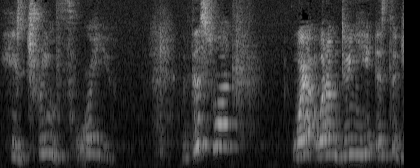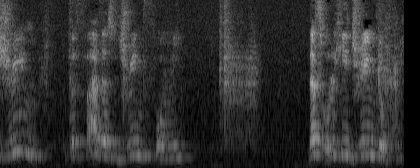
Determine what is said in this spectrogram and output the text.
His dream for you. This one, where what I'm doing here is the dream, the Father's dream for me. That's what He dreamed of me.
